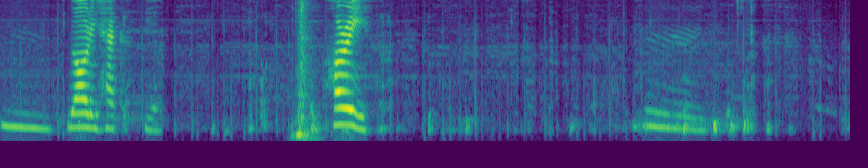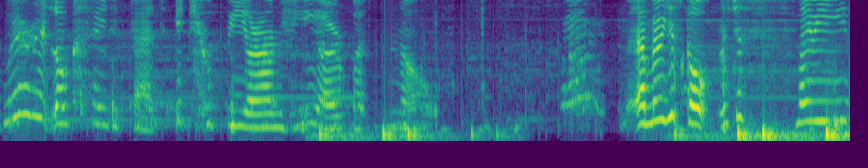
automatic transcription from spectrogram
Hmm. We already hacked here. Hurry! Hmm. Where it located at? It should be around here, but no. Uh, maybe just go. Just maybe.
